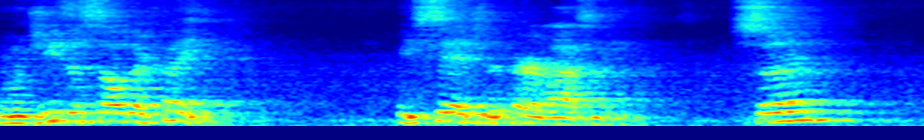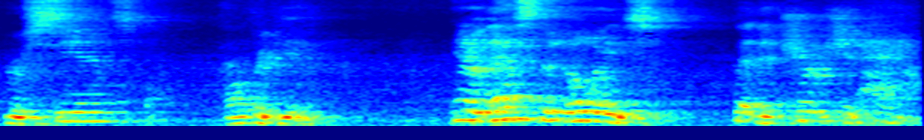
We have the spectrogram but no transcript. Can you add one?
And when Jesus saw their faith, he said to the paralyzed man, Son, your sins are forgiven. You know, that's the noise that the church should have.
